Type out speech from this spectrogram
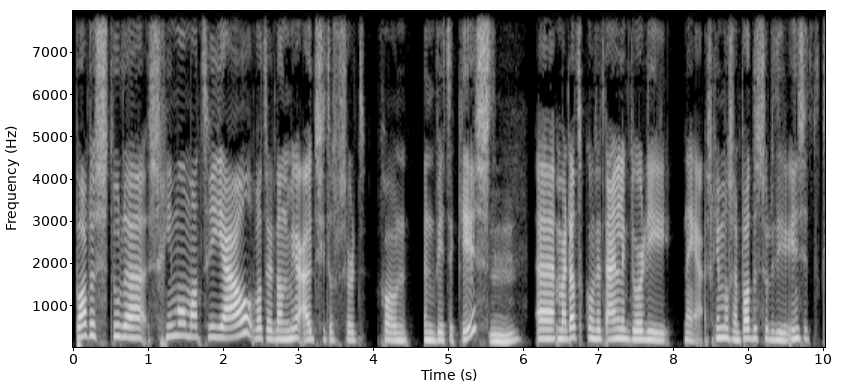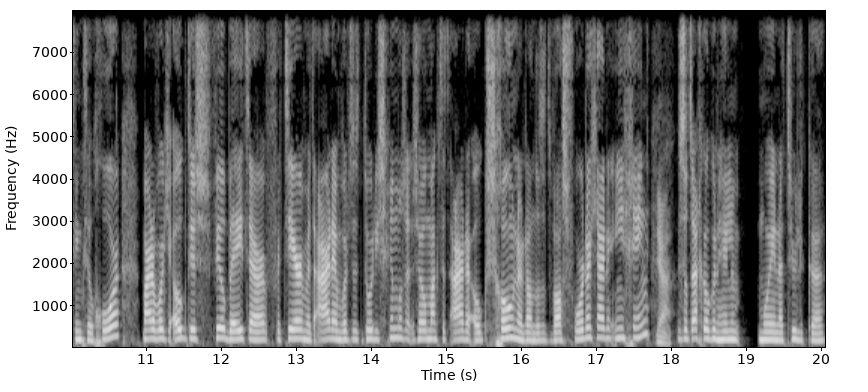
paddenstoelen schimmelmateriaal. Wat er dan meer uitziet als een soort gewoon een witte kist. Mhm. Eh, maar dat komt uiteindelijk door die nou ja, schimmels en paddenstoelen die erin zitten. Klinkt heel goor. Maar dan word je ook dus veel beter verteerd met aarde. En wordt het door die schimmels en zo maakt het aarde ook schoner dan dat het was voordat jij erin ging. Ja. Dus dat is eigenlijk ook een hele mooie natuurlijke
